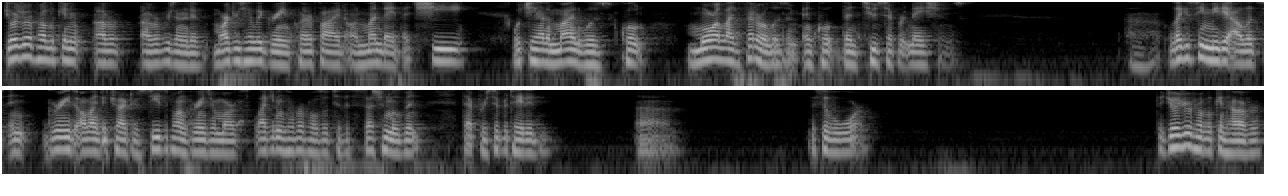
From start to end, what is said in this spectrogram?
Georgia Republican uh, uh, Representative Marjorie Taylor Greene clarified on Monday that she, what she had in mind was, quote, more like federalism, end quote, than two separate nations. Uh, legacy media outlets and Greene's online detractors seized upon Greene's remarks, likening her proposal to the secession movement that precipitated uh, the Civil War. The Georgia Republican, however,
